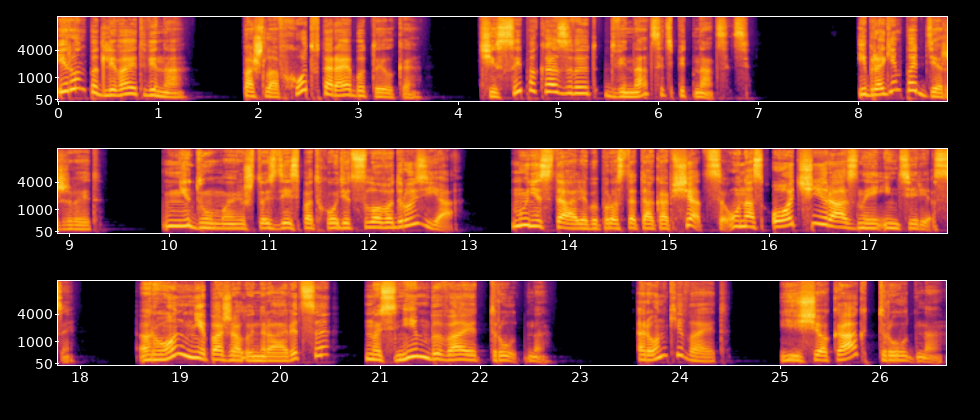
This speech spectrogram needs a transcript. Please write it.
и Рон подливает вина. Пошла в ход вторая бутылка. Часы показывают 12.15. Ибрагим поддерживает. «Не думаю, что здесь подходит слово «друзья». Мы не стали бы просто так общаться, у нас очень разные интересы. Рон мне, пожалуй, нравится, но с ним бывает трудно». Рон кивает. Еще как трудно.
